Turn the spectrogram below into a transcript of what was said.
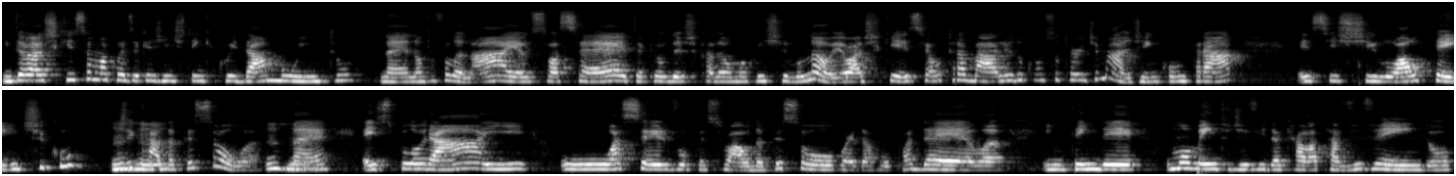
Então, eu acho que isso é uma coisa que a gente tem que cuidar muito, né? Não tô falando, ah, eu sou a certa, que eu deixo cada uma com estilo. Não, eu acho que esse é o trabalho do consultor de imagem, encontrar esse estilo autêntico de uhum. cada pessoa, uhum. né? É explorar aí o acervo pessoal da pessoa, o guarda-roupa dela, entender o momento de vida que ela tá vivendo.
